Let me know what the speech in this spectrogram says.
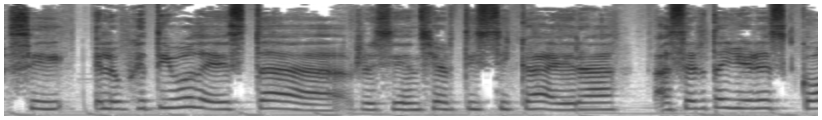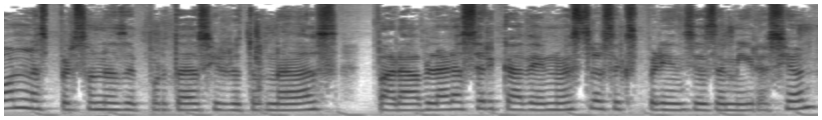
Sí, el objetivo de esta residencia artística era hacer talleres con las personas deportadas y retornadas para hablar acerca de nuestras experiencias de migración.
